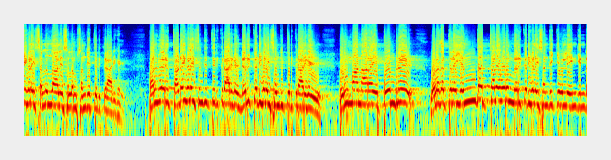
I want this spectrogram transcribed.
சோதனைகளை சல்லல்லா அலி செல்லம் சந்தித்திருக்கிறார்கள். பல்வேறு தடைகளை சந்தித்திருக்கிறார்கள் நெருக்கடிகளை சந்தித்திருக்கிறார்கள். பெருமானாரை போன்று உலகத்தில் எந்த தலைவரும் நெருக்கடிகளை சந்திக்கவில்லை என்கின்ற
